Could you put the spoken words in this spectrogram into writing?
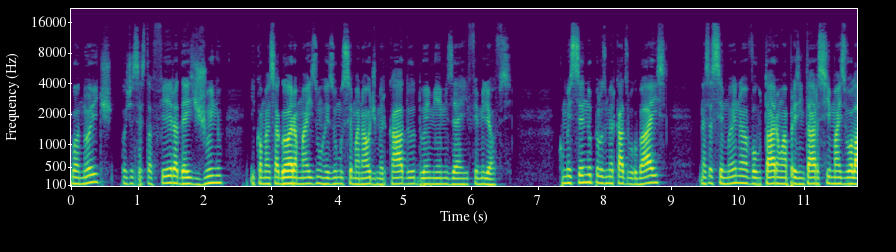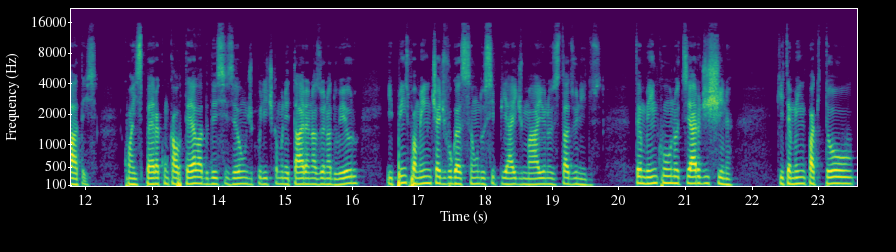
Boa noite, hoje é sexta-feira, 10 de junho, e começa agora mais um resumo semanal de mercado do MMZR Family Office. Começando pelos mercados globais, nessa semana voltaram a apresentar-se mais voláteis, com a espera com cautela da decisão de política monetária na zona do euro e principalmente a divulgação do CPI de maio nos Estados Unidos, também com o noticiário de China, que também impactou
